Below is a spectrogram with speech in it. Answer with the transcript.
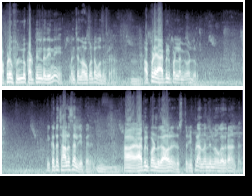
అప్పుడే ఫుల్ కడుపు నిండా తిని మంచిగా నవ్వుకుంటూ పోతుంటాడు. అప్పుడే యాపిల్ పళ్ళు అమ్మేవాడు దొరుకుతుంది ఈ కథ చాలాసార్లు చెప్పాను. ఆ యాపిల్ పండు కావాలని ఏడుస్తాడు. ఇప్పుడు అన్నం తిన్నావు కదరా అంటది.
